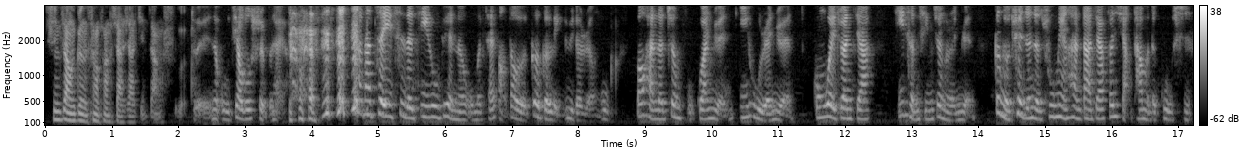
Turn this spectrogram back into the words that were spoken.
心脏都跟着上上下下紧张死了。对，那午觉都睡不太好。那那这一次的纪录片呢，我们采访到了各个领域的人物，包含了政府官员、医护人员、公卫专家、基层行政人员，更有确诊者出面和大家分享他们的故事。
